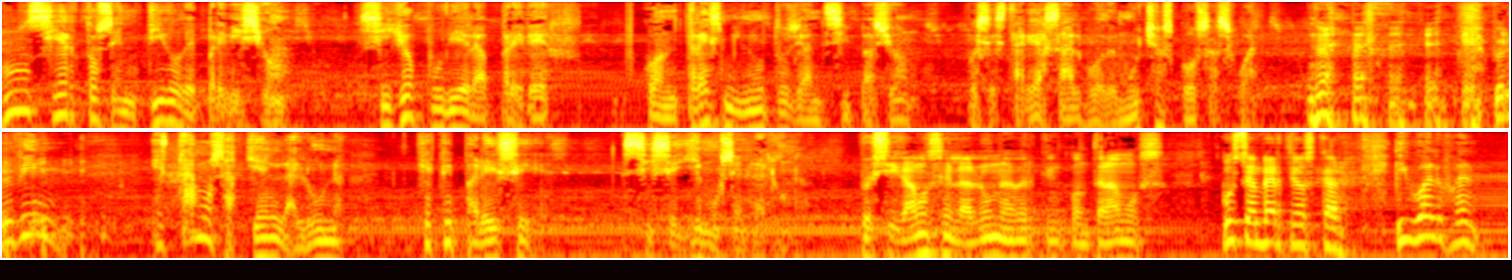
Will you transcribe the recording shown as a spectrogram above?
un cierto sentido de previsión. Si yo pudiera prever con tres minutos de anticipación, pues estaría salvo de muchas cosas, Juan. Pero en fin, estamos aquí en la luna. ¿Qué te parece si seguimos en la luna? Pues sigamos en la luna a ver qué encontramos. Gusto en verte, Oscar. Igual, Juan.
